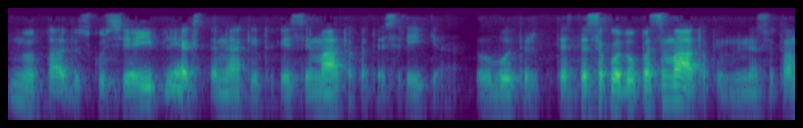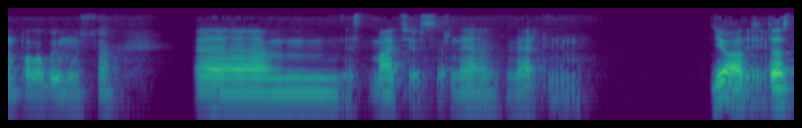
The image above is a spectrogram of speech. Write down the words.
nu, tą diskusiją įplėksta, ne, kai tokiais įmato, kad jas reikia. Galbūt ir tiesiog labiau pasimato, kai nesutampa labai mūsų um, estimacijos ar ne vertinimai. Jo, tai tas,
